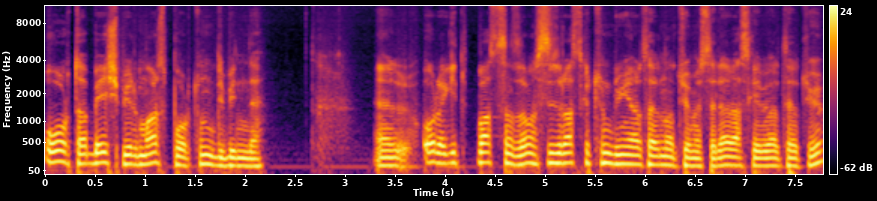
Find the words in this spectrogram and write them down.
Orta 5-1 Mars portunun dibinde. Yani oraya git bastığınız zaman sizi rastgele tüm dünya haritalarını atıyor mesela. Rastgele bir harita atıyor.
